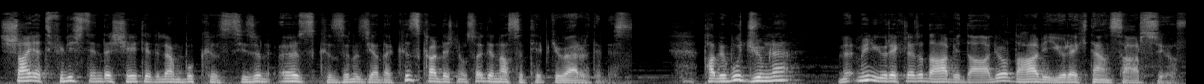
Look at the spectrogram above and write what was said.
Şayet Filistin'de şehit edilen bu kız sizin öz kızınız ya da kız kardeşiniz olsaydı nasıl tepki verirdiniz? Tabi bu cümle mümin yürekleri daha bir dağılıyor, daha bir yürekten sarsıyor.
